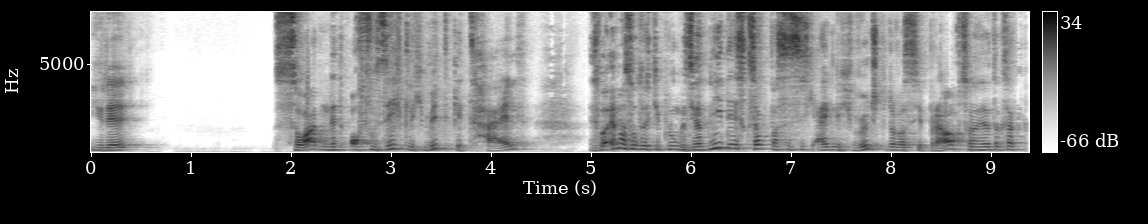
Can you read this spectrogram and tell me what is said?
ihre Sorgen nicht offensichtlich mitgeteilt. Es war immer so durch die Blume. Sie hat nie das gesagt, was sie sich eigentlich wünscht oder was sie braucht, sondern sie hat gesagt,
